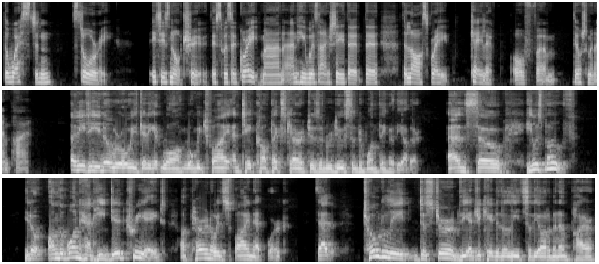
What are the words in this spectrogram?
the Western story. It is not true. This was a great man, and he was actually the the, the last great caliph of um, the Ottoman Empire. Anita, you know we're always getting it wrong when we try and take complex characters and reduce them to one thing or the other. And so he was both. You know, on the one hand, he did create a paranoid spy network that totally disturbed the educated elites of the Ottoman Empire.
